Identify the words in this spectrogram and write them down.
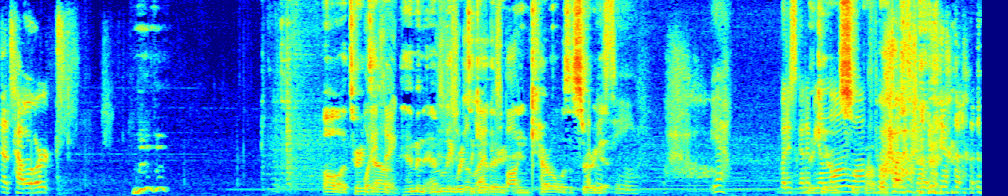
That's how it works. Oh, it turns What do you out think? him and Emily were a good landing together, and Carol was a Let me surrogate. see. Yeah, but it's gonna be a your own long soap walk opera. from Boston. yeah.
